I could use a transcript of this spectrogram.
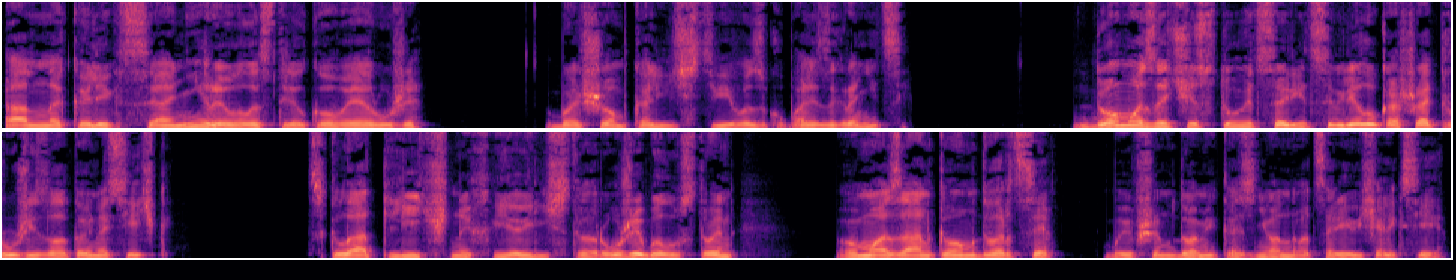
Анна коллекционировала стрелковое оружие. В большом количестве его закупали за границей. Дома зачастую царица велела украшать ружье золотой насечкой. Склад личных ее величества оружия был устроен в Мазанковом дворце, бывшем доме казненного царевича Алексея.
